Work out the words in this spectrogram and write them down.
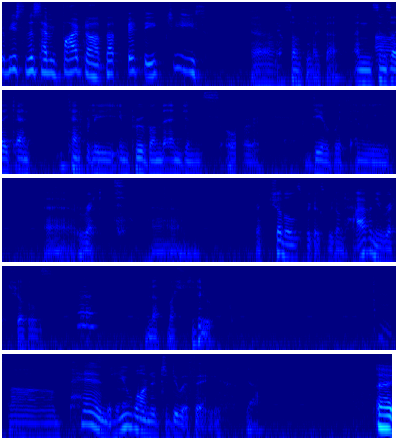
I'm used to this having five knobs, not fifty. Jeez. Yeah, something like that. And since Uh, I can't can't really improve on the engines or deal with any uh, wrecked um, wrecked shuttles because we don't have any wrecked shuttles, eh, not much to do. Um, Pen, you wanted to do a thing. Yeah. Uh,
